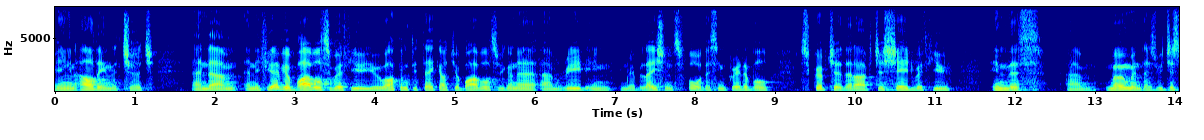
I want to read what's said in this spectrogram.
being an elder in the church. And, um, and if you have your Bibles with you, you're welcome to take out your Bibles. We're going to um, read in, in Revelations 4 this incredible scripture that I've just shared with you in this um, moment as we just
